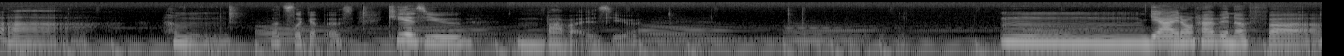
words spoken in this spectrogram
Ah. hmm. Let's look at this. Key is you. Mm, Baba is you. Mm, yeah, I don't have enough. Uh,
